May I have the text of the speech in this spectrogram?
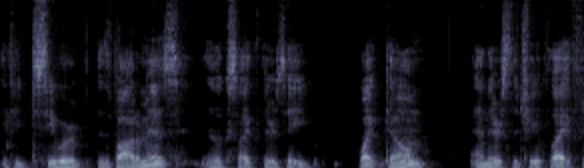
if you see where the bottom is, it looks like there's a white dome, and there's the tree of life.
